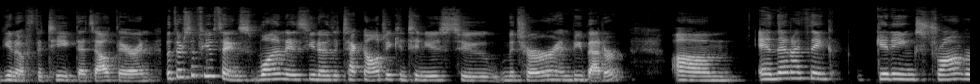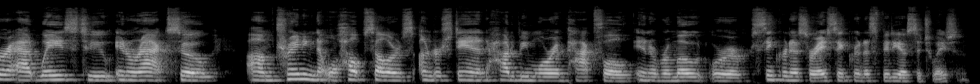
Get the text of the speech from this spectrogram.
you know fatigue that's out there, and but there's a few things. One is you know the technology continues to mature and be better, um, and then I think getting stronger at ways to interact. So um, training that will help sellers understand how to be more impactful in a remote or synchronous or asynchronous video situation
